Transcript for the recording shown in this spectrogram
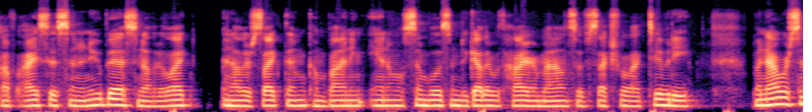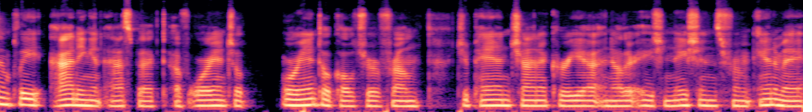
of Isis and Anubis and other like and others like them combining animal symbolism together with higher amounts of sexual activity. But now we're simply adding an aspect of oriental oriental culture from Japan, China, Korea, and other Asian nations from anime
